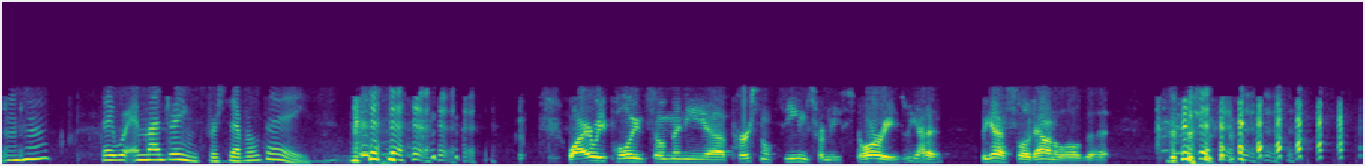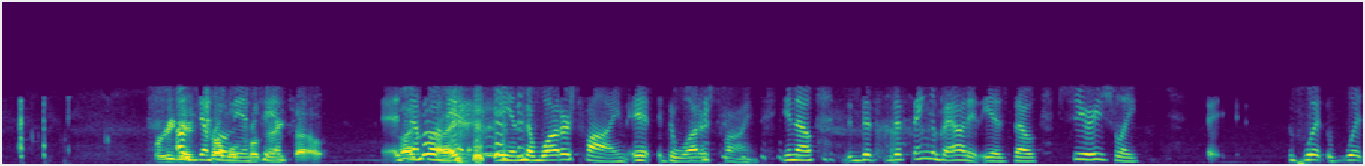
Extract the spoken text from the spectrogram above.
Mhm. They were in my dreams for several days. Why are we pulling so many uh, personal themes from these stories? We gotta we gotta slow down a little bit. We're gonna get in jump on trouble for the Tim. nights out. Oh, that's Jump on right. in, Ian. The water's fine. It the water's fine. You know the the thing about it is though seriously, what what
